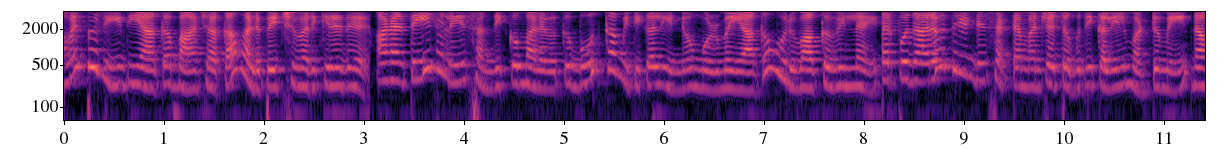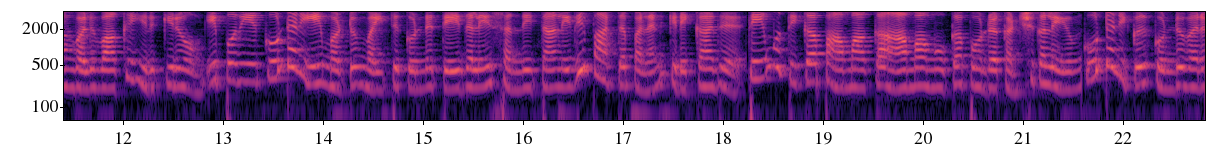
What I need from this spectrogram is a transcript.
அமைப்பு ரீதியாக பாஜக வலுப்பெற்று வருகிறது. ஆனால் தேர்தலை சந்திக்கும் அளவுக்கு பூத் கமிட்டிகள் இன்னும் முழுமையாக உருவாக்கவில்லை. தற்போது அறுபத்தி ரெண்டு சட்ட சட்டமன்ற தொகுதிகளில் மட்டுமே நாம் வலுவாக இருக்கிறோம். இப்போதைய கூட்டணியை மட்டும் வைத்துக்கொண்டு தேர்தலை சந்தித்தால் எதிர்பார்த்த பலன் கிடைக்காது. தேமுதிக பாமக அமமுக போன்ற கட்சிகளையும் கூட்டணிக்குள் கொண்டு வர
